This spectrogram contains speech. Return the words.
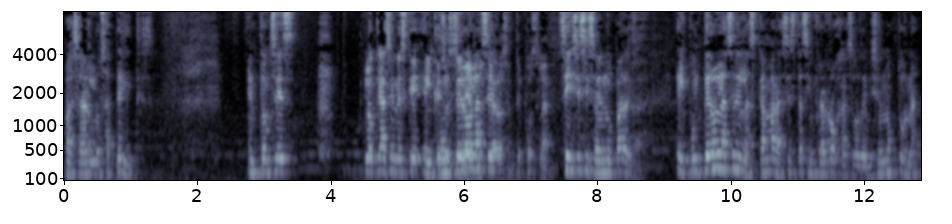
pasar los satélites. Entonces, lo que hacen es que el Que se puntero muy láser claros en Tepoztlán. Sí, sí, sí, se ven muy padres. Ah. El puntero láser en las cámaras estas infrarrojas o de visión nocturna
